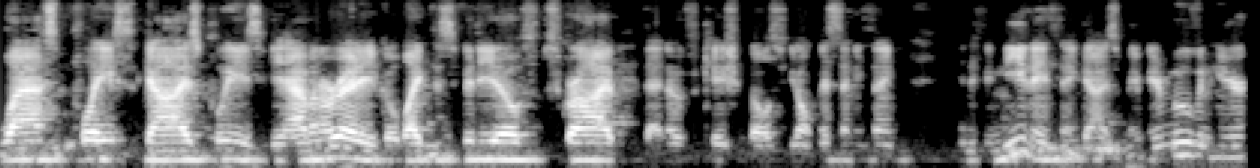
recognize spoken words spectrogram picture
last place, guys, please, if you haven't already, go like this video, subscribe, hit that notification bell so you don't miss anything. And if you need anything, guys, maybe you're moving here,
